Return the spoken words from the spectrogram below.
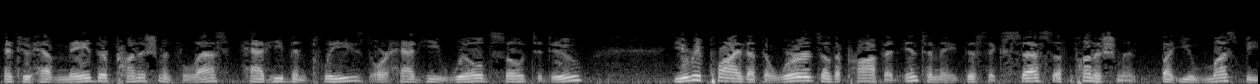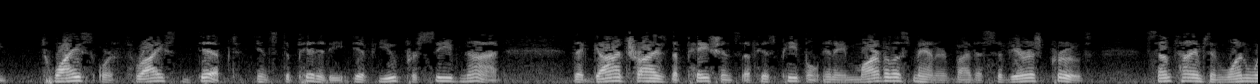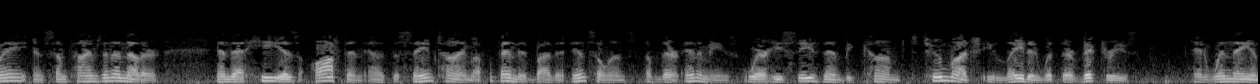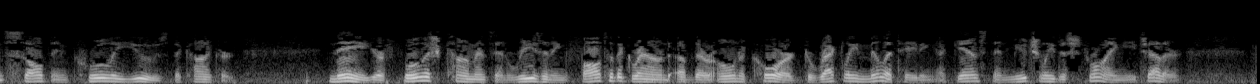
and to have made their punishments less had he been pleased or had he willed so to do? You reply that the words of the prophet intimate this excess of punishment, but you must be twice or thrice dipped in stupidity if you perceive not that God tries the patience of his people in a marvelous manner by the severest proofs, sometimes in one way and sometimes in another, and that he is often at the same time offended by the insolence of their enemies, where he sees them become too much elated with their victories, and when they insult and cruelly use the conquered. Nay, your foolish comments and reasoning fall to the ground of their own accord, directly militating against and mutually destroying each other.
